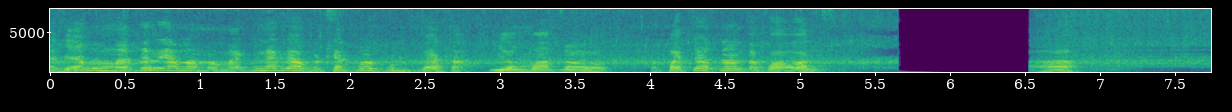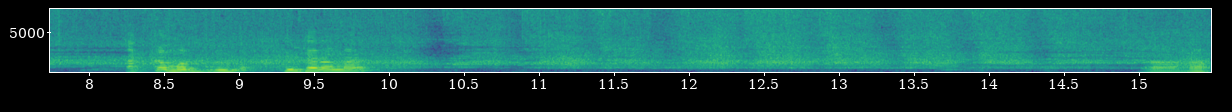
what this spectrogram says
అదేమో మగ్గన వెళ్ళమ్మా మగ్గినాక అప్పుడు చింతపండు పులికి పెట్ట ఇవి మాత్రం పచ్చేస్తున్నంత పోవాలి. చక్క మగ్గుతుంది. చూసారమ్మా? ఆహా.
